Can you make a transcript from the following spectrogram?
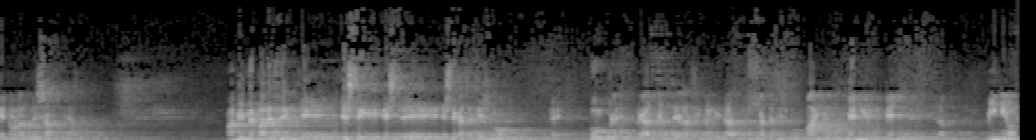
que no la han desarrollado. A mí me parece que este, este, este catecismo cumple realmente la finalidad de un catecismo mayo, menio, minor,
